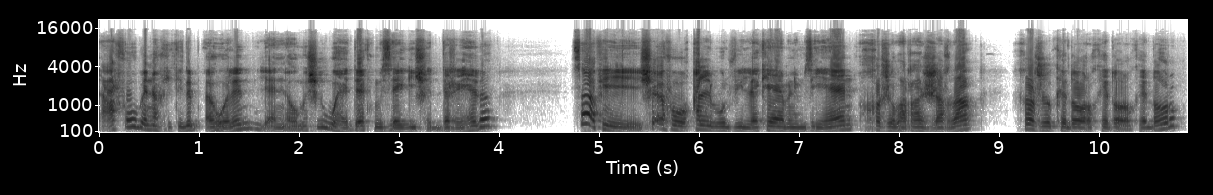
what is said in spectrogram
عرفو بأنه كيكذب اولا لأنه ماشي هو هداك مزاقيش هاد الدري هدا صافي شافو قلبو الفيلا كامل مزيان خرجو برا الجردة. خرجو كيدورو كيدورو كيدورو.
